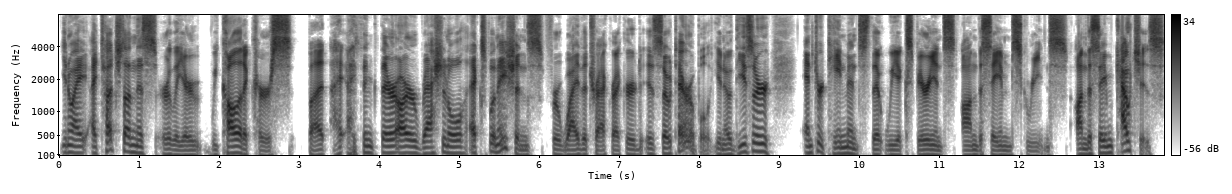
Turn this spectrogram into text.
you know, I, I touched on this earlier. We call it a curse, but I, I think there are rational explanations for why the track record is so terrible. You know, these are entertainments that we experience on the same screens, on the same couches,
